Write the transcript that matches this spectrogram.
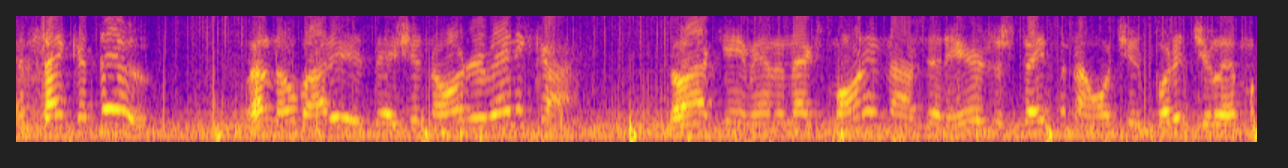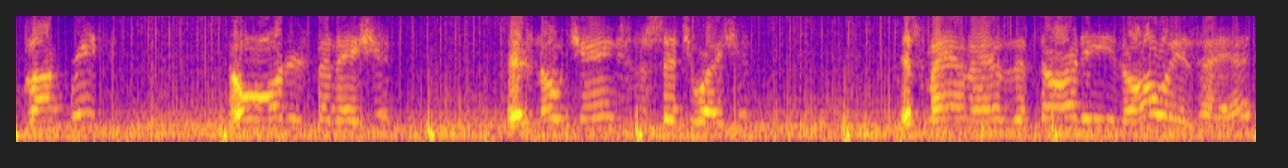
And think I do. Well, nobody is issued an order of any kind. So I came in the next morning and I said, here's a statement. I want you to put it at your 11 o'clock briefing. No order's been issued. There's no change in the situation. This man has the authority he's always had.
